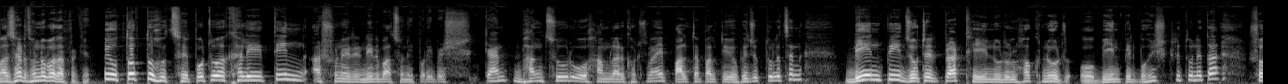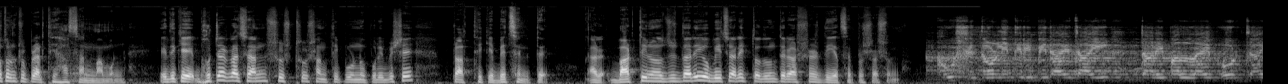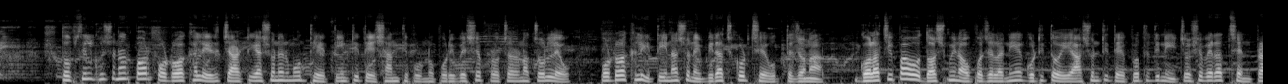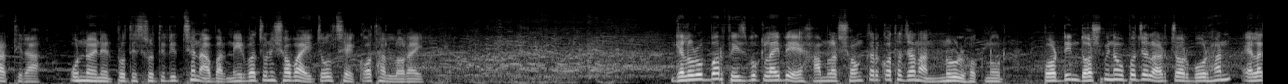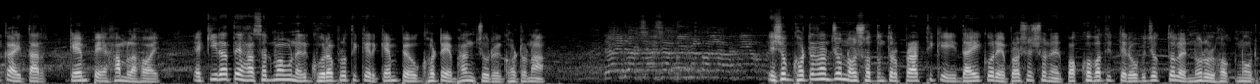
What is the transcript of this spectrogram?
মাঝার ধন্যবাদ আপনাকে। উত্তপ্ত হচ্ছে পটুয়াখালী তিন আসনের নির্বাচনী পরিবেশ। ক্যাম্প, ভাঙচুর ও হামলার ঘটনায় পাল্টাপাল্টি অভিযোগ তুলেছেন বিএনপি জোটের প্রার্থী নুরুল হক নূর ও বিএনপির বহিষ্কৃত নেতা স্বতন্ত্র প্রার্থী হাসান মামুন। এদিকে ভোটাররা চান সুষ্ঠু শান্তিপূর্ণ পরিবেশে প্রার্থীকে বেছে নিতে। আর বাড়তি নজরদারি ও বিচারিক তদন্তের আশ্বাস দিয়েছে প্রশাসন। ঘুষ দুর্নীতির বিদায় চাই দাঁড়িপাল্লায় ভোট চাই। তফসিল ঘোষণার পর পটুয়াখালীর চারটি আসনের মধ্যে তিনটিতে শান্তিপূর্ণ পরিবেশে প্রচারণা চললেও পটুয়াখালী তিন আসনে বিরাজ করছে উত্তেজনা। গলাচিপা ও দশমিনা উপজেলা নিয়ে গঠিত এই আসনটিতে প্রতিদিনই চষে বেড়াচ্ছেন প্রার্থীরা। উন্নয়নের প্রতিশ্রুতি দিচ্ছেন আবার নির্বাচনী সভায় চলছে কথার লড়াই। গেল রোববার ফেসবুক লাইভে হামলার শঙ্কার কথা জানান নুরুল হক নূর। পরদিন দশমিনা উপজেলার চর বোরহান এলাকায় তার ক্যাম্পে হামলা হয়। একই রাতে হাসান মামুনের ঘোড়া প্রতীকের ক্যাম্পেও ঘটে ভাঙচুরের ঘটনা। এসব ঘটনার জন্য স্বতন্ত্র প্রার্থীকেই দায়ী করে প্রশাসনের পক্ষপাতিত্বের অভিযোগ তোলেন নুরুল হক নূর।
